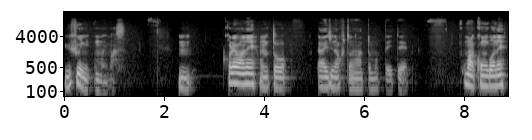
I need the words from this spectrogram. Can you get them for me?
いうふうに思います。うん。これはね、本当大事なことだなと思っていて、まあ今後ね、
